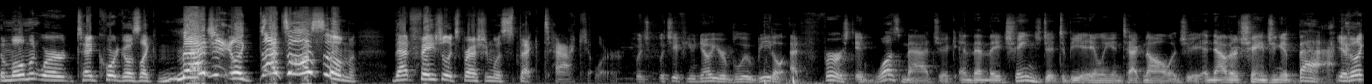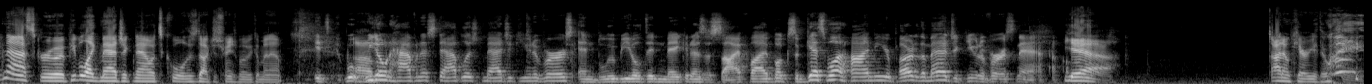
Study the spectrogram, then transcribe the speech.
the moment where Ted Kord goes like magic like that's awesome that facial expression was spectacular Which, which, if you know your Blue Beetle, at first it was magic, and then they changed it to be alien technology, and now they're changing it back. yeah they're like nah screw it people like magic now it's cool there's a Doctor Strange movie coming out It's well, Um, we don't have an established magic universe, and Blue Beetle didn't make it as a sci-fi book. So guess what, Jaime? You're part of the magic universe now. yeah I don't care either way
